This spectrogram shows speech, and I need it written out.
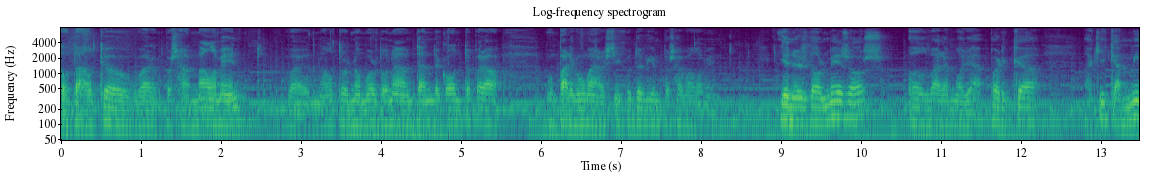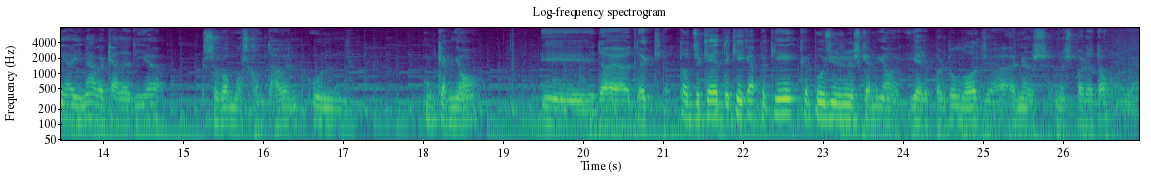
total que ho van passar malament, nosaltres no ens donàvem tant de compte, però mon pare i mon mare sí que ho devien passar malament. I en els dos mesos el varen mullar perquè Aquí a Camp Mia hi anava cada dia, segons mos contaven, un, un camió i de, de, tots aquests d'aquí cap aquí que pugin en el camió i era per dur-los ja en el, en el parató ja,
